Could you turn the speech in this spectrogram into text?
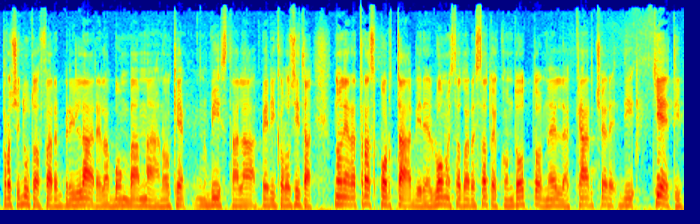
proceduto a far brillare la bomba a mano che, vista la pericolosità, non era trasportabile. L'uomo è stato arrestato e condotto nel carcere di Chieti.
